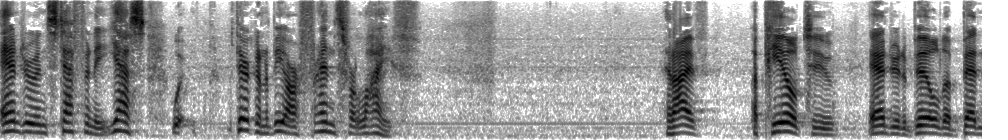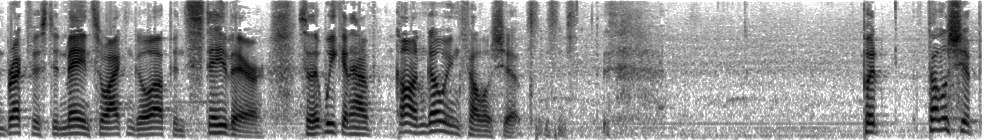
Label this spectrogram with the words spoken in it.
Andrew and Stephanie. Yes, they're going to be our friends for life. And I've appealed to Andrew to build a bed and breakfast in Maine so I can go up and stay there so that we can have ongoing fellowship. but fellowship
